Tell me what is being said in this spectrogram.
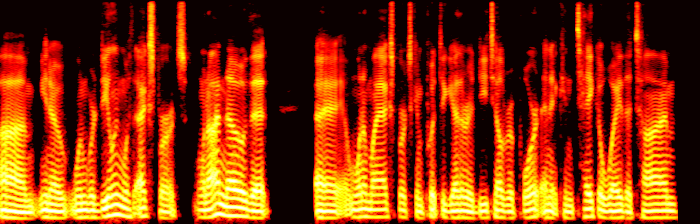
Um, you know, when we're dealing with experts, when I know that uh, one of my experts can put together a detailed report and it can take away the time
